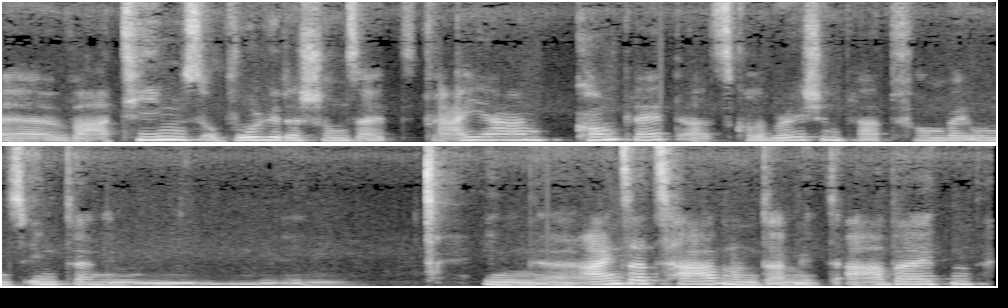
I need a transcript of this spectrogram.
äh, war Teams, obwohl wir das schon seit drei Jahren komplett als Collaboration-Plattform bei uns intern in, in, in äh, Einsatz haben und damit arbeiten.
